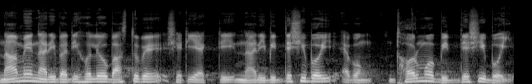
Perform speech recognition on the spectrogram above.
নামে নারীবাদী হলেও বাস্তবে সেটি একটি নারী বিদ্বেষী বই এবং ধর্ম বিদ্বেষী বই।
